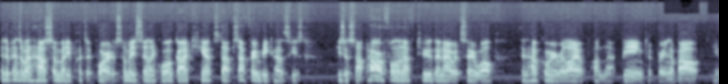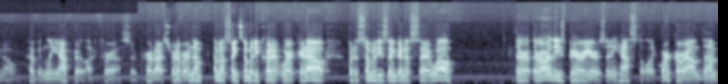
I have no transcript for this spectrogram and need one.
it depends on how somebody puts it forward. If somebody's saying like, well, God can't stop suffering because he's he's just not powerful enough to, then I would say, well, then how can we rely upon that being to bring about you know heavenly afterlife for us or paradise or whatever. And I'm, I'm not saying somebody couldn't work it out but if somebody's then going to say well there there are these barriers and he has to like work around them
